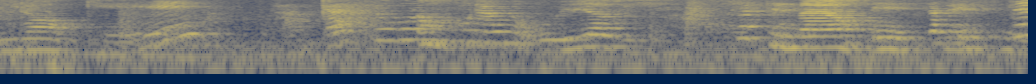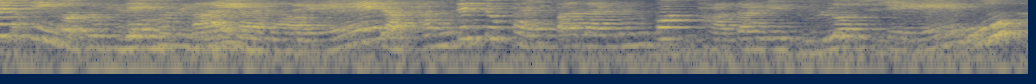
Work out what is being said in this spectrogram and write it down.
이렇게 바깥쪽으로 뿌려서 올려주시면 시작됐나요? 네, 네, 시작됐습니다. 스트레칭인 거죠, 계속 네, 선생님? 맞아요. 네. 자, 반대쪽 발바닥은 꽉 바닥에 눌러주시고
